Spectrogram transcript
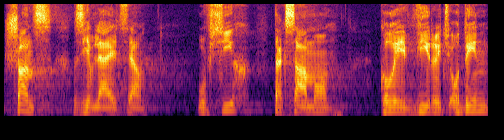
шанс з'являється у всіх. Так само, коли вірить один,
